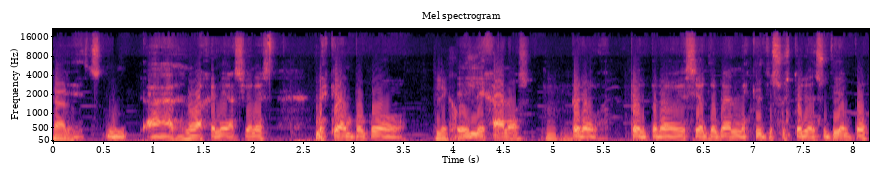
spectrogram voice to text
a las nuevas generaciones les queda un poco eh, lejanos, pero, pero, es cierto que han escrito su historia en su tiempo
